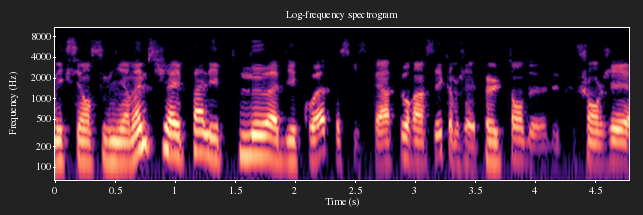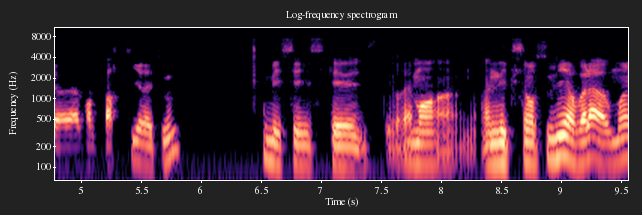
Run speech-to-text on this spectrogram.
excellent souvenir, même si j'avais pas les pneus adéquats parce qu'ils étaient un peu rincés, comme j'avais pas eu le temps de, tout changer euh, avant de partir et tout. Mais c'était vraiment un, excellent souvenir. Voilà, au moins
